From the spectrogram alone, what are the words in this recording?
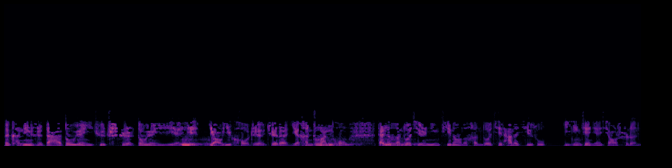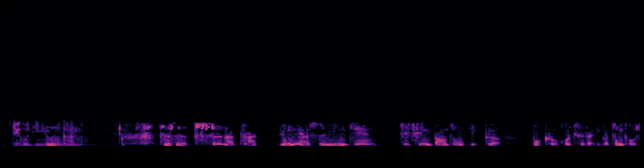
那肯定是大家都愿意去吃，都愿意也也咬一口，这觉得也很传统。但是很多其实您提到的很多其他的习俗已经渐渐消失了，这个问题您怎么看呢？就是吃呢，它永远是民间节庆当中一个不可或缺的一个重头戏，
